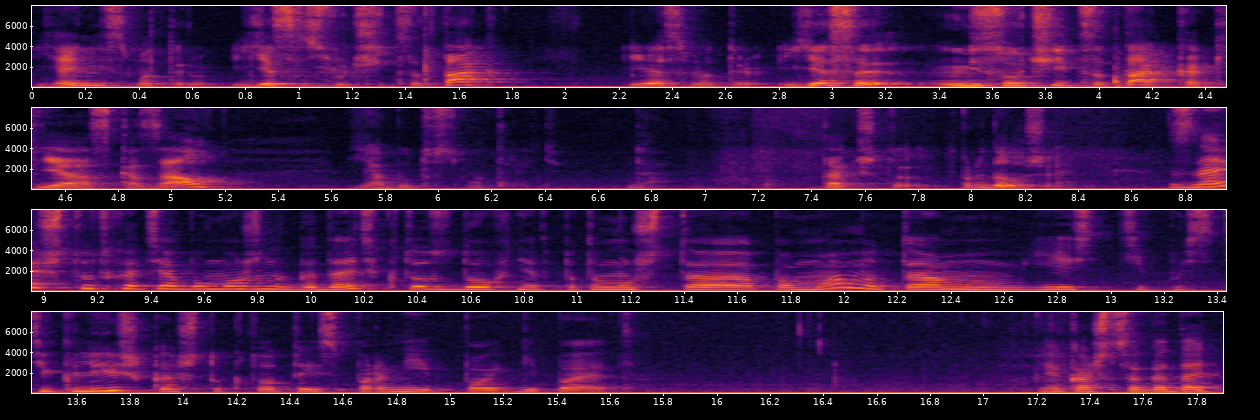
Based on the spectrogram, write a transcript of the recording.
я не смотрю. Если случится так, я смотрю. Если не случится так, как я сказал, я буду смотреть. Да. Так что продолжай. Знаешь, тут хотя бы можно гадать, кто сдохнет, потому что, по-моему, там есть типа стеклишка, что кто-то из парней погибает. Мне кажется, гадать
